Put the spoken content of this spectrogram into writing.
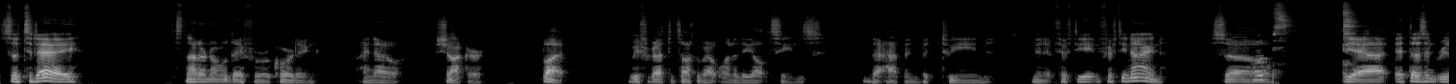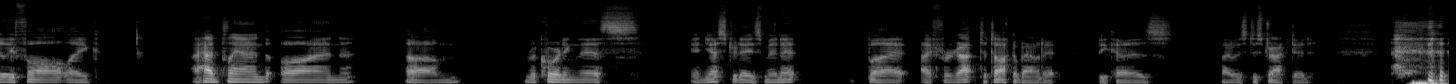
So today, it's not a normal day for recording. I know, shocker. But we forgot to talk about one of the alt scenes that happened between minute 58 and 59. So, Oops. yeah, it doesn't really fall like I had planned on um, recording this in yesterday's minute, but I forgot to talk about it because I was distracted.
